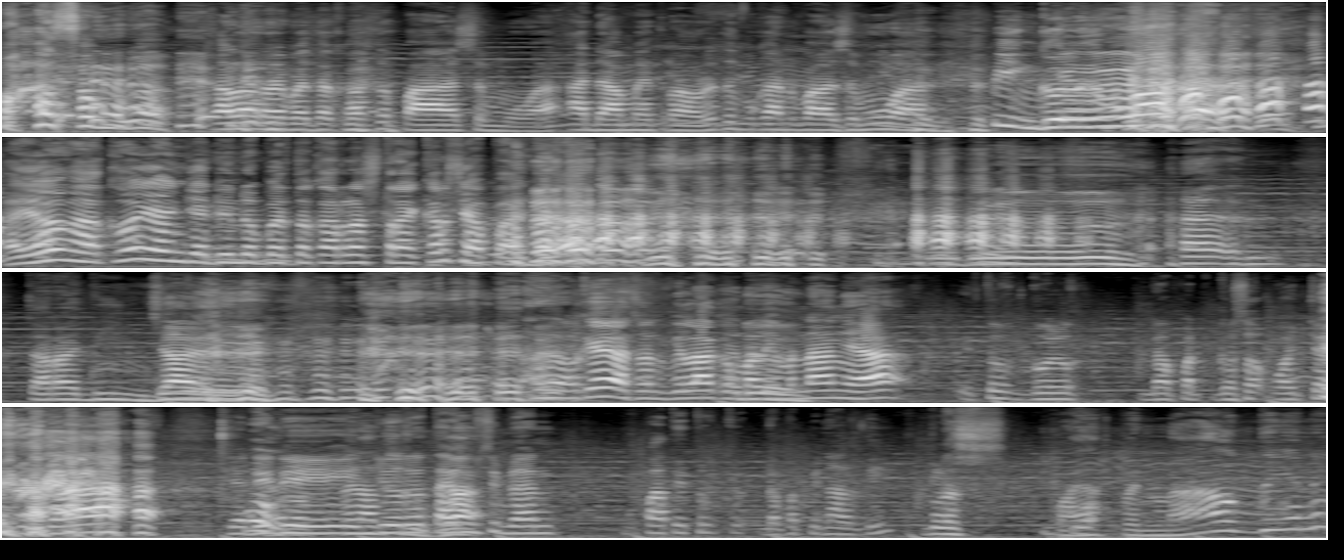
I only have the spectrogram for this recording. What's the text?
paha semua. kalau Roberto Carlos paha semua ada Traore itu bukan paha semua pinggul semua Ayo ngaku yang jadi Roberto Carlos striker siapa aja? Aduh. Cara ninja ya. oke Aston Villa kembali menang ya Itu gol dapat gosok pocong juga. Jadi Oh, di injury time 94 itu dapat penalti. Plus banyak penalti ini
